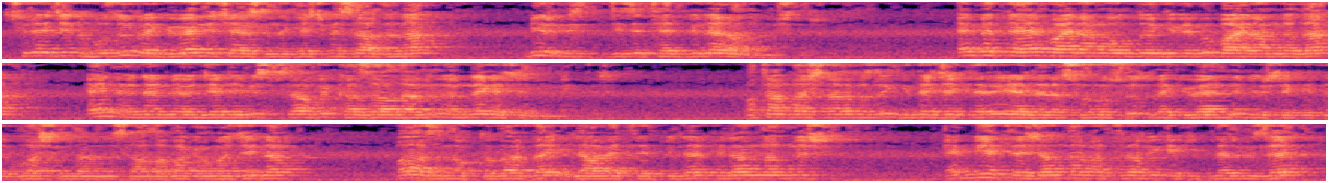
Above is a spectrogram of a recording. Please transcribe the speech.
sürecin huzur ve güven içerisinde geçmesi adına bir dizi tedbirler alınmıştır. Elbette her bayram olduğu gibi bu bayramda da en önemli önceliğimiz trafik kazalarının önüne geçebilmektir. Vatandaşlarımızın gidecekleri yerlere sorunsuz ve güvenli bir şekilde ulaşımlarını sağlamak amacıyla bazı noktalarda ilave tedbirler planlanmış, emniyet ve jandarma trafik ekiplerimize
